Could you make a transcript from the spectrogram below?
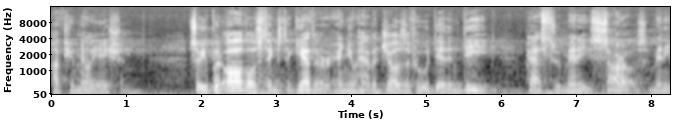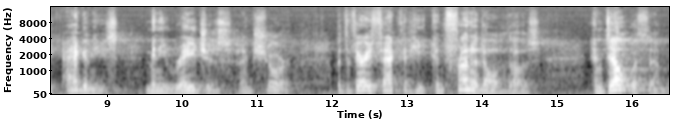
of humiliation. So you put all those things together, and you have a Joseph who did indeed pass through many sorrows, many agonies, many rages, I'm sure. But the very fact that he confronted all of those and dealt with them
